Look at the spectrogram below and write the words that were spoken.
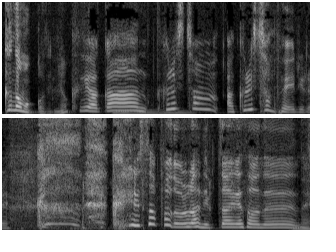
끊어먹거든요. 그게 약간 음. 크리스천 아 크리스천 베일이래. 크리스토퍼 놀란 입장에서는 네.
